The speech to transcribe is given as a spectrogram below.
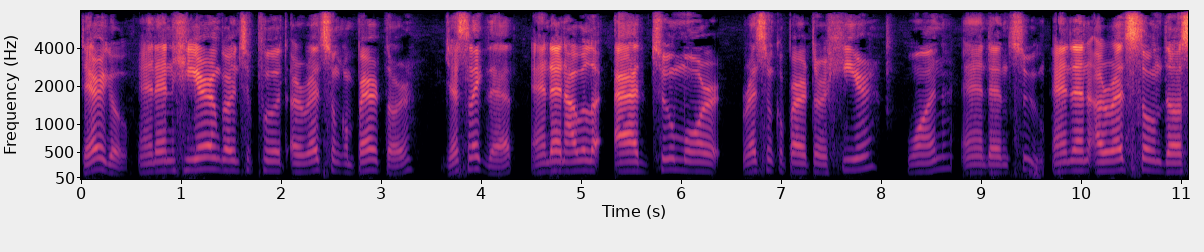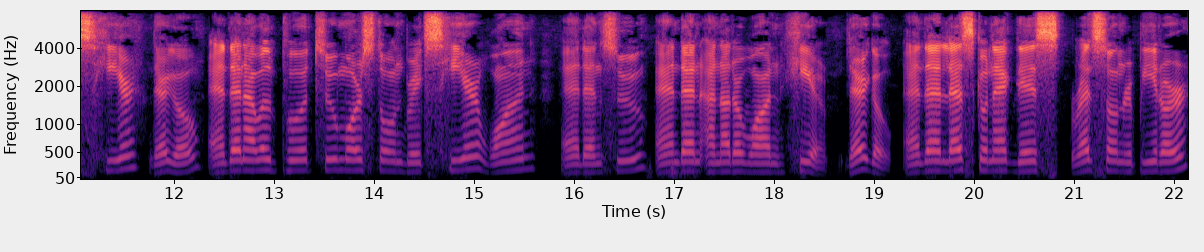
There you go. And then here I'm going to put a redstone comparator just like that. And then I will add two more redstone comparator here one and then two. And then a redstone dust here. There you go. And then I will put two more stone bricks here one and then two and then another one here. There you go. And then let's connect this redstone repeater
